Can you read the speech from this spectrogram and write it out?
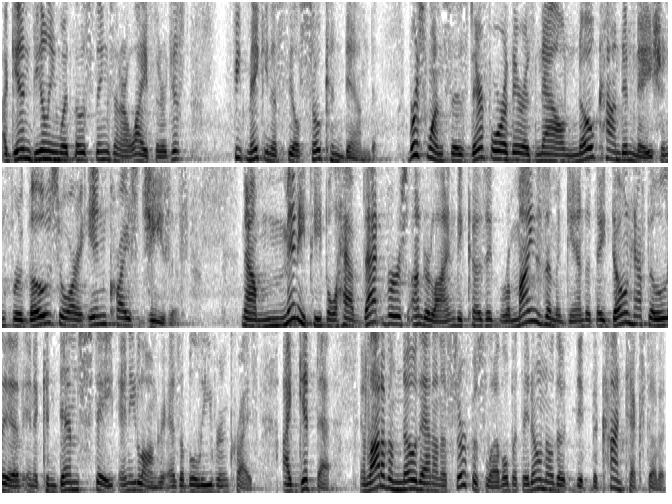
again dealing with those things in our life that are just making us feel so condemned. Verse 1 says, Therefore there is now no condemnation for those who are in Christ Jesus now, many people have that verse underlined because it reminds them again that they don't have to live in a condemned state any longer as a believer in Christ. I get that. And a lot of them know that on a surface level, but they don't know the, the, the, context of it.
